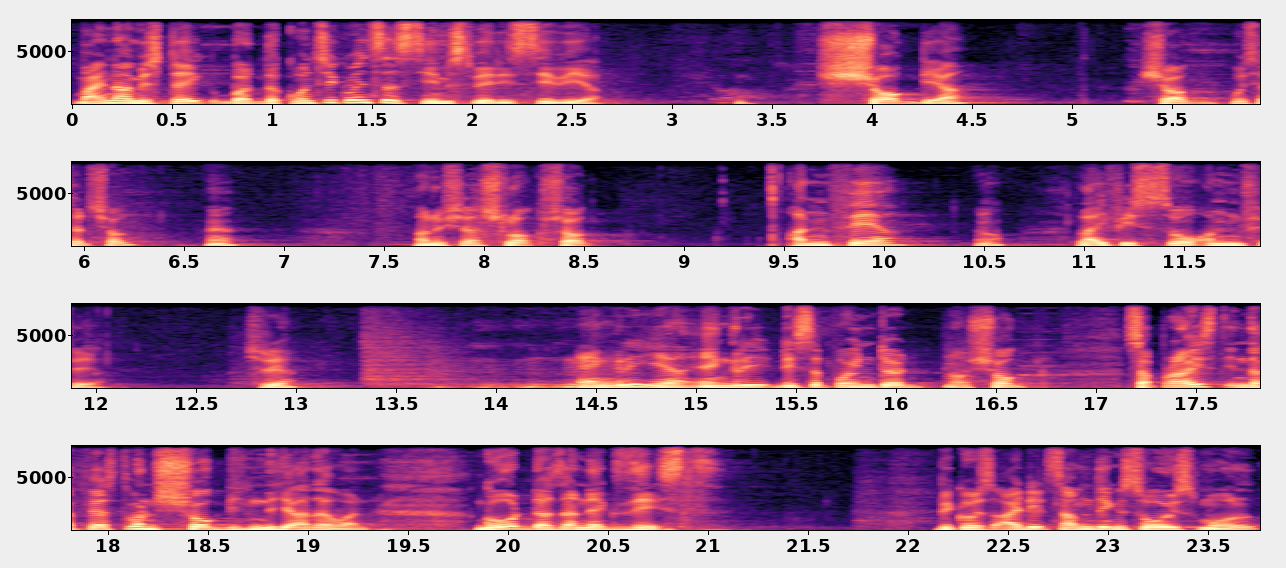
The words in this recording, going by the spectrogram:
Minor mistake, but the consequences seems very severe. Shocked, yeah. Shocked. Who said shocked? Huh? Anusha, shocked, shocked. Unfair. You know? Life is so unfair. Shreya? Angry, yeah, angry, disappointed, no, shocked. Surprised in the first one, shocked in the other one. God doesn't exist. Because I did something so small,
